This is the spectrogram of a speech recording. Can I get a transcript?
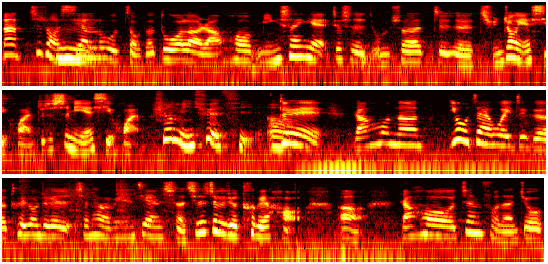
那这种线路走得多了，然后民生也就是我们说就是群众也喜欢，就是市民也喜欢，声名鹊起。对，然后呢又在为这个推动这个生态文明的建设，其实这个就特别好，嗯。然后政府呢就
